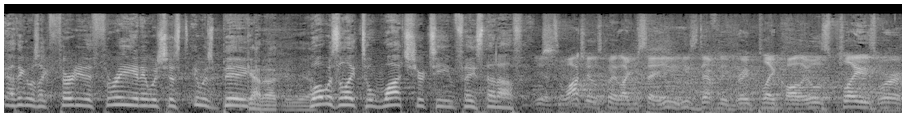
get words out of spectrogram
I think it was like 30 to three, and it was just it was big. Got ugly, yeah. What was it like to watch your team face that offense? Yeah, so watch it was play, like you said, he, he's definitely a great play caller. It was plays where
